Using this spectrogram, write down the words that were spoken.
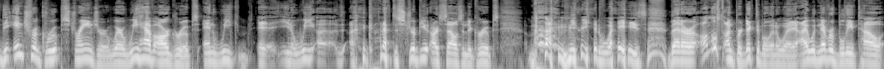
the intra-group stranger where we have our groups and we uh, you know we uh, kind of distribute ourselves into groups by myriad ways that are almost unpredictable in a way. I would never believed how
